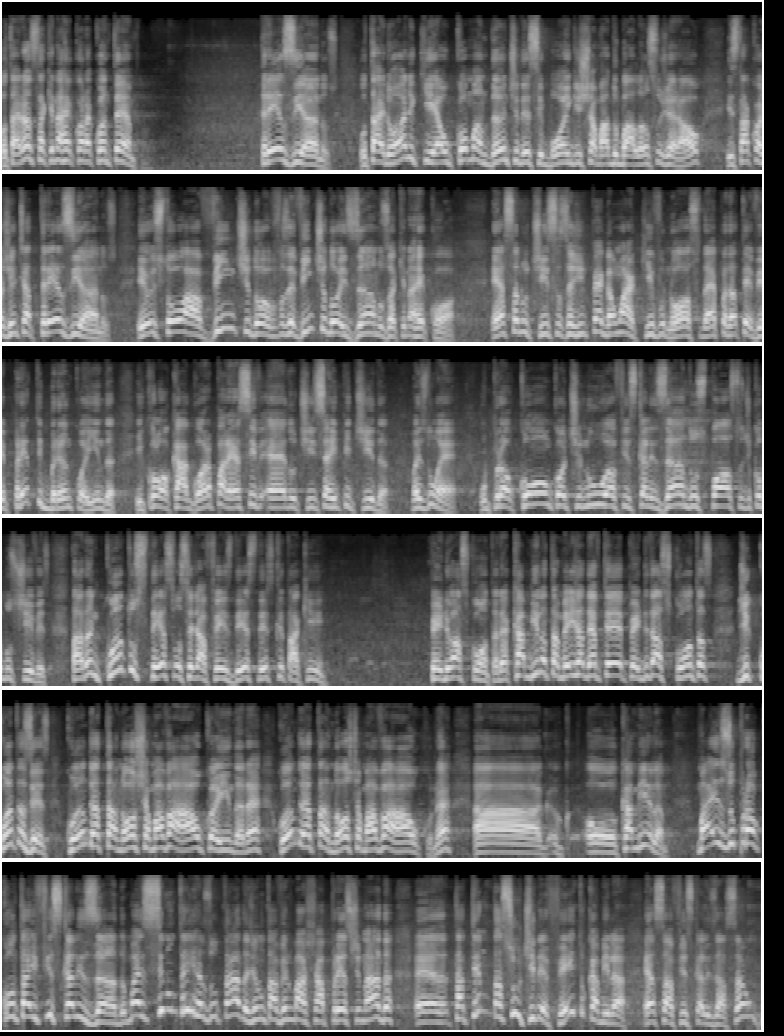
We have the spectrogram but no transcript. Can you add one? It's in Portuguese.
O Tairone está aqui na Record há quanto tempo? 13 anos. O Tairone, que é o comandante desse Boeing chamado Balanço Geral, está com a gente há 13 anos. Eu estou há 22, vou fazer 22 anos aqui na Record. Essa notícia, se a gente pegar um arquivo nosso da época da TV, preto e branco ainda, e colocar agora, parece é, notícia repetida. Mas não é. O PROCON continua fiscalizando os postos de combustíveis. Tairone, quantos textos você já fez desse, desse que está aqui? Perdeu as contas, né? Camila também já deve ter perdido as contas de quantas vezes. Quando etanol chamava álcool ainda, né? Quando etanol chamava álcool, né? Ah, oh, Camila, mas o PROCON está aí fiscalizando. Mas se não tem resultado, a gente não está vendo baixar preço de nada, está é, tá tendo, tá surtindo efeito, Camila, essa fiscalização?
